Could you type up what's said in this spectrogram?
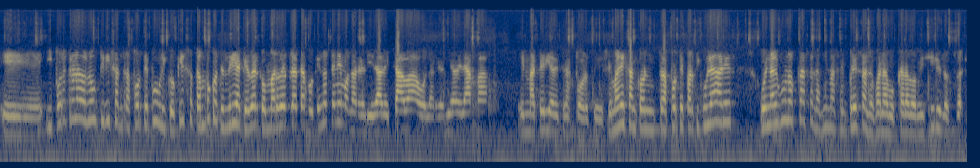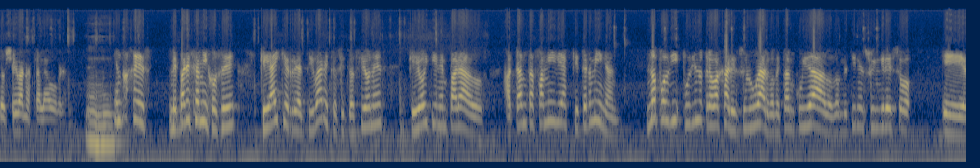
eh, y por otro lado no utilizan transporte público que eso tampoco tendría que ver con Mar del Plata porque no tenemos la realidad de Cava o la realidad del AMBA en materia de transporte. Se manejan con transportes particulares o en algunos casos las mismas empresas los van a buscar a domicilio y los, llevan hasta la obra. Entonces me parece a mí José que hay que reactivar estas situaciones que hoy tienen parados a tantas familias que terminan no pudiendo trabajar en su lugar donde están cuidados, donde tienen su ingreso eh,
